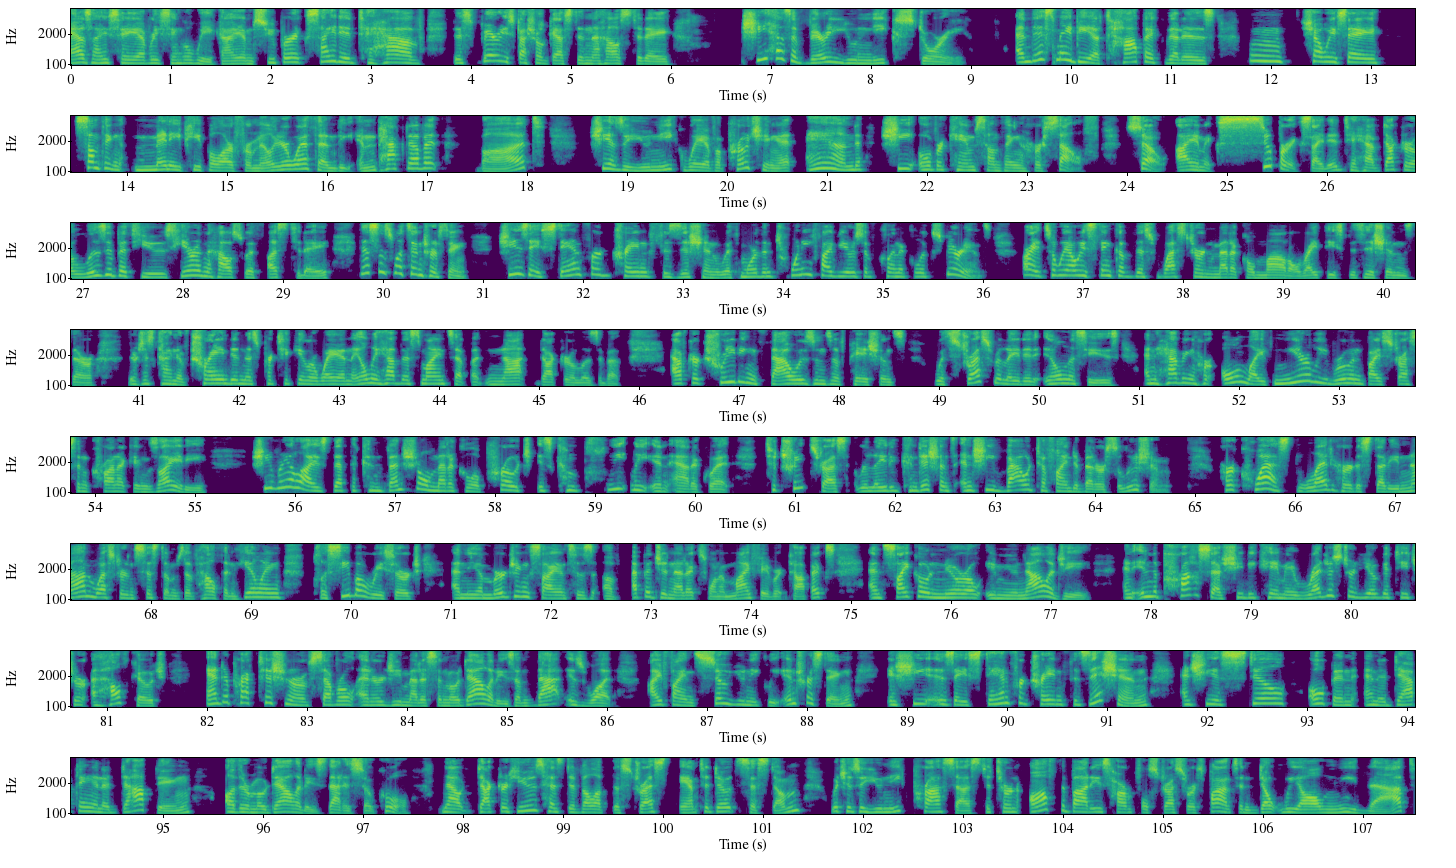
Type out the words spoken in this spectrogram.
as I say every single week, I am super excited to have this very special guest in the house today. She has a very unique story. And this may be a topic that is, hmm, shall we say, something many people are familiar with and the impact of it, but she has a unique way of approaching it and she overcame something herself. So I am ex- super excited to have Dr. Elizabeth Hughes here in the house with us today. This is what's interesting. She's a Stanford trained physician with more than 25 years of clinical experience. All right, so we always think of this Western medical model, right? These physicians, they're they're just kind of trained in this particular way and they only have this mindset, but not Dr. Elizabeth. After treating thousands of patients with stress related illnesses and having her own life nearly ruined by stress and chronic anxiety, she realized that the conventional medical approach is completely inadequate to treat stress related conditions, and she vowed to find a better solution. Her quest led her to study non Western systems of health and healing, placebo research, and the emerging sciences of epigenetics, one of my favorite topics, and psychoneuroimmunology. And in the process, she became a registered yoga teacher, a health coach, and a practitioner of several energy medicine modalities. And that is what I find so uniquely interesting is she is a Stanford trained physician and she is still open and adapting and adopting other modalities. That is so cool. Now, Dr. Hughes has developed the stress antidote system, which is a unique process to turn off the body's harmful stress response. And don't we all need that?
